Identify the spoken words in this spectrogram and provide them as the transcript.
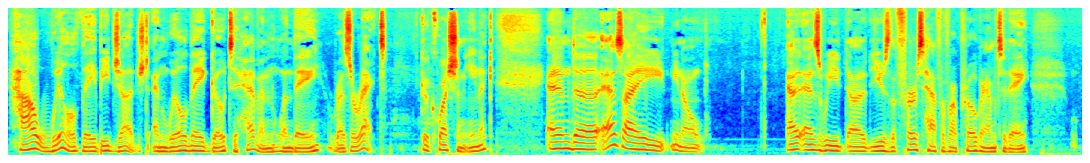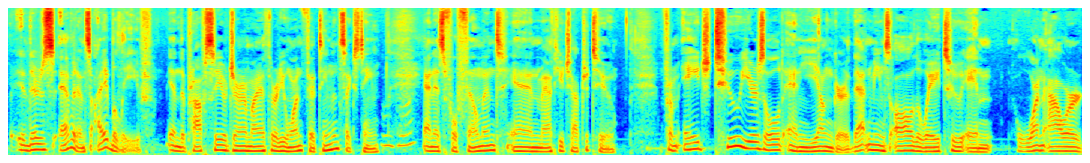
How will they be judged, and will they go to heaven when they resurrect? Good question, Enoch. And uh, as I, you know, as, as we uh, use the first half of our program today, there's evidence, I believe, in the prophecy of Jeremiah 31, 15, and 16, mm-hmm. and its fulfillment in Matthew chapter 2. From age two years old and younger, that means all the way to a one hour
